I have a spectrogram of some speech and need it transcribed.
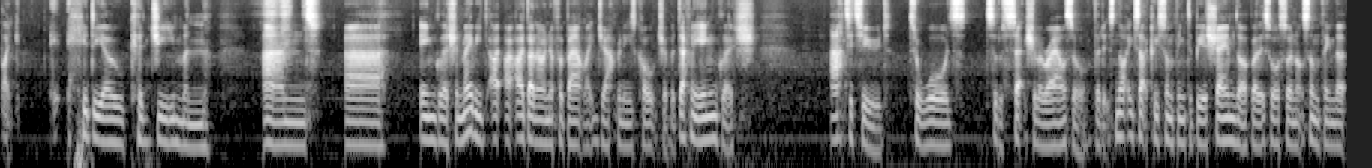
like Hideo Kojiman and uh, English, and maybe I, I don't know enough about like Japanese culture, but definitely English attitude towards sort of sexual arousal. That it's not exactly something to be ashamed of, but it's also not something that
